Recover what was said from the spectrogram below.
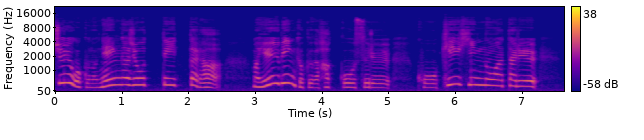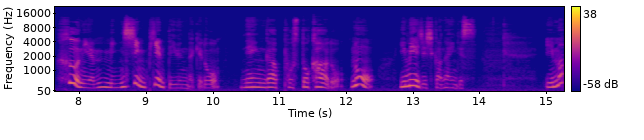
中国の年賀状って言ったら、まあ、郵便局が発行するこう景品の当たる贺年明信片って言うんだけど年賀ポストカードのイメージしかないんです。今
